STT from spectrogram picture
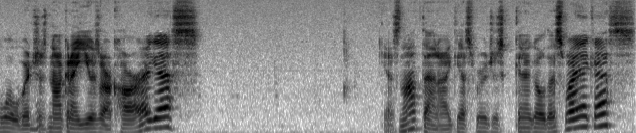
What, we're just not gonna use our car, I guess? Guess not then. I guess we're just gonna go this way, I guess?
